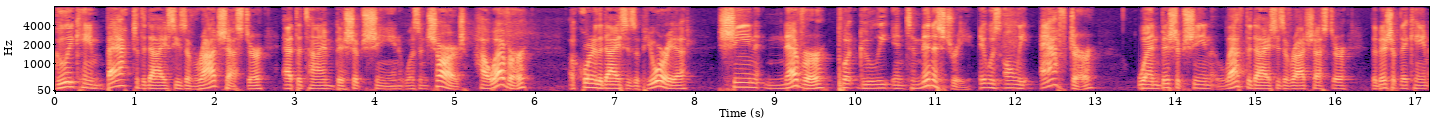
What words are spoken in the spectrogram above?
Guli came back to the Diocese of Rochester at the time Bishop Sheen was in charge. However, according to the Diocese of Peoria, Sheen never put Guli into ministry. It was only after when Bishop Sheen left the Diocese of Rochester, the bishop that came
